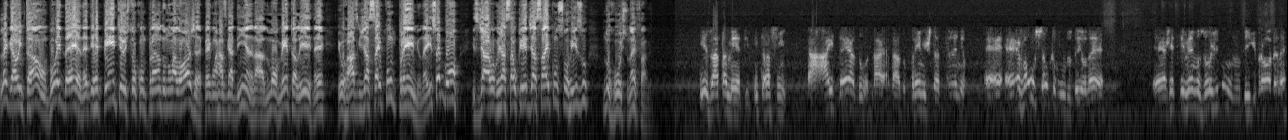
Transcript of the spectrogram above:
Legal, então, boa ideia, né? De repente eu estou comprando numa loja, pego uma rasgadinha, na, no momento ali, né? Eu rasgo e já saio com um prêmio, né? Isso é bom. Isso já, já sai, o cliente já sai com um sorriso no rosto, né, Fábio? Exatamente. Então, assim, a, a ideia do, da, da, do prêmio instantâneo é, é, a evolução que o mundo deu, né? É, a gente vivemos hoje num Big Brother, né?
